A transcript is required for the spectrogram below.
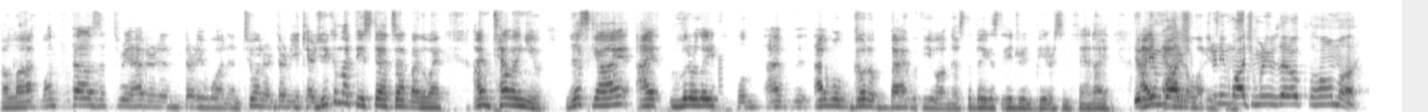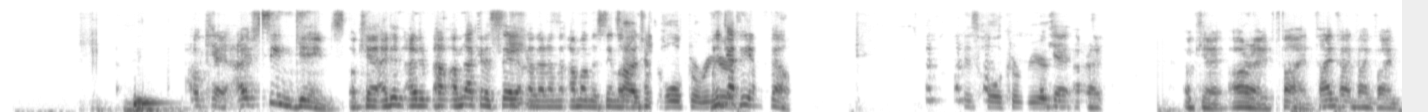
A lot. 1,331 and 238 carries. You can look these stats up, by the way. I'm telling you, this guy, I literally will. I, I will go to bat with you on this. The biggest Adrian Peterson fan. I You didn't I even watch. You didn't even watch him when he was at Oklahoma. Okay, I've seen games. Okay, I didn't. I didn't I'm not gonna say that I'm, I'm on the same level. His whole When he career. got to the NFL. His whole career. Okay, all right. Okay, all right, fine, fine, fine, fine, fine.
